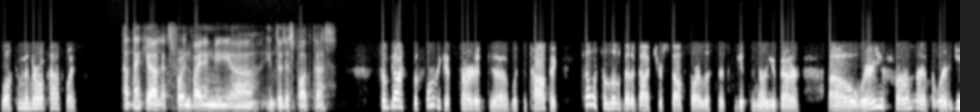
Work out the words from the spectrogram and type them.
welcome to Neural Pathways. Uh, thank you, Alex, for inviting me uh, into this podcast. So, Gus, before we get started uh, with the topic, tell us a little bit about yourself so our listeners can get to know you better. Uh, where are you from, and where did you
